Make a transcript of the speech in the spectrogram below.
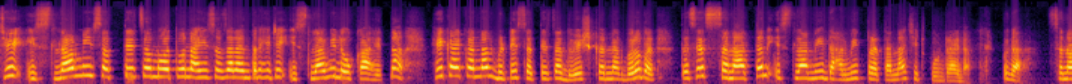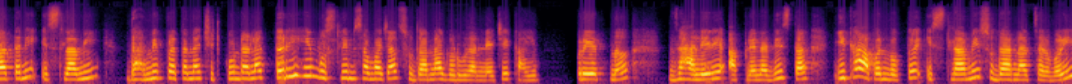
जे इस्लामी सत्तेचं महत्त्व नाहीसं झाल्यानंतर हे जे इस्लामी लोक आहेत ना हे काय करणार? ब्रिटिश सत्तेचा द्वेष करणार बरोबर? तसेच सनातन इस्लामी धार्मिक प्रथांना चिटकून राहिला. बघा सनातनी इस्लामी धार्मिक प्रथांना चिटकून राहिला तरीही मुस्लिम समाजात सुधारणा घडवून आणण्याचे काही प्रयत्न झालेले आपल्याला दिसतात. इथं आपण बघतो इस्लामी सुधारणा चळवळी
